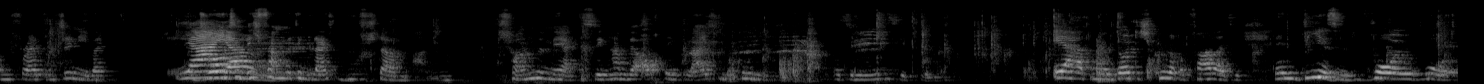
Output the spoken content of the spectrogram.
und Fred und Ginny, weil Ja, George ja. und ich fangen mit den gleichen Buchstaben an. Schon bemerkt. Deswegen haben wir auch den gleichen Pulli. Also den Weasley-Pulli. Er hat eine deutlich coolere Farbe als ich. Denn wir sind wohlrot.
